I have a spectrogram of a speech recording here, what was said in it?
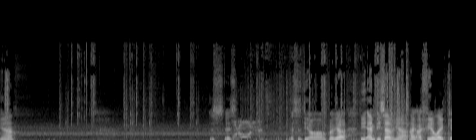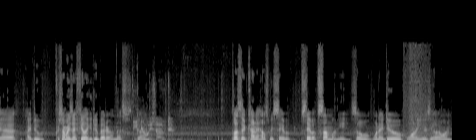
yeah. This is this is the AUG, but yeah, the MP7. Yeah, I I feel like uh, I do for some reason I feel like I do better on this gun. Plus, it kind of helps me save save up some money. So when I do want to use the other one,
